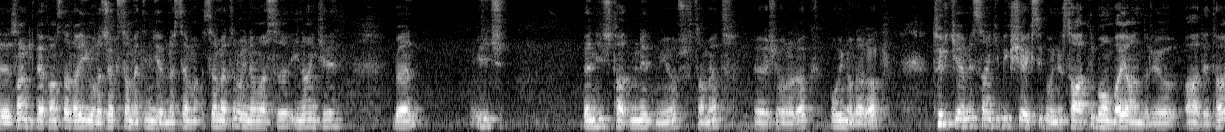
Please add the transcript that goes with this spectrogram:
e, sanki defansta daha iyi olacak Samet'in yerine. Samet'in oynaması inan ki ben hiç ben hiç tatmin etmiyor Samet e, şey olarak, oyun olarak. Türkiye'miz sanki bir kişi eksik oynuyor. Saatli bombayı andırıyor adeta.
